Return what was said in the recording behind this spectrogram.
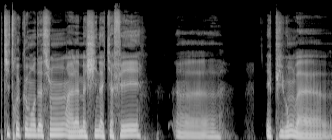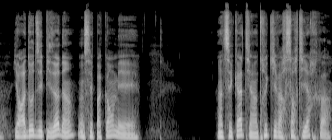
petite recommandation à la machine à café. et puis bon bah il y aura d'autres épisodes, hein, on sait pas quand, mais un de ces quatre, il y a un truc qui va ressortir quoi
